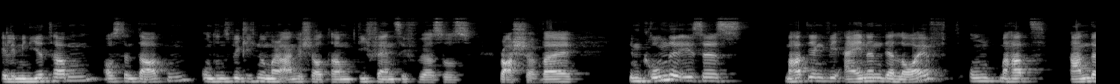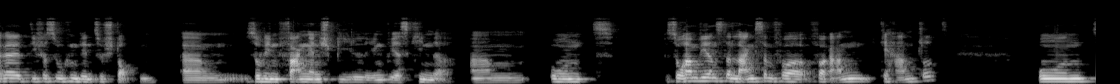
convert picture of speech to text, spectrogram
eliminiert haben aus den Daten und uns wirklich nur mal angeschaut haben, Defensive versus Russia. Weil im Grunde ist es, man hat irgendwie einen, der läuft und man hat andere, die versuchen, den zu stoppen. Ähm, so wie ein Fangenspiel irgendwie als Kinder. Ähm, und so haben wir uns dann langsam vor, voran und,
